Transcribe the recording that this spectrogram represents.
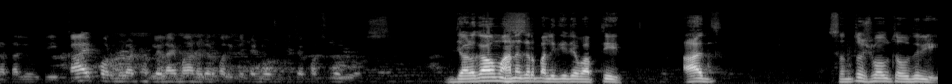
करण्यात आली होती? काय फॉर्म्युला ठरलेला आहे महानगरपालिकेच्या निवडणुकीच्या पार्श्वभूमीवर जळगाव महानगरपालिकेच्या बाबतीत आज संतोषभाऊ चौधरी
